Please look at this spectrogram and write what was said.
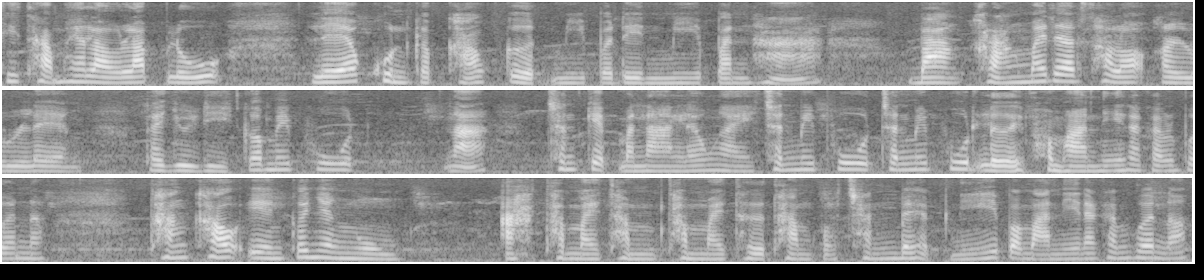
ที่ทำให้เรารับรู้ แล้วคุณกับเขาเกิดมีประเด็นมีปัญหา บางครั้งไม่ได้ทะเลาะกันรุนแรง แต่อยู่ดีก็ไม่พูดนะ ฉันเก็บมานานแล้วไง ฉันไม่พูด ฉันไม่พูดเลยประมาณนี้นะคะเพื่อนๆนะ ทั้งเขาเองก็ยังงง อะทำไมทำทำไมเธอทำกับฉันแบบนี้ประมาณนี้นะคะเพื่อนๆเนาะ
